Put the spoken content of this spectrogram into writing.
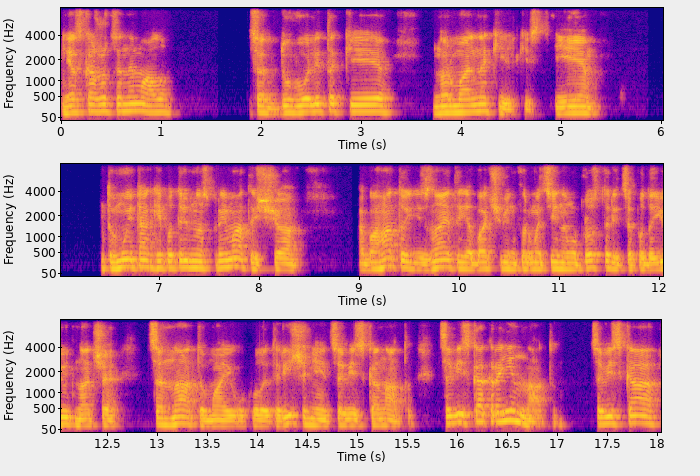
я скажу, це немало. Це доволі таки нормальна кількість. І тому і так і потрібно сприймати, що багато, знаєте, я бачу в інформаційному просторі, це подають, наче це НАТО має ухвалити рішення, і це війська НАТО. Це війська країн НАТО, це війська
